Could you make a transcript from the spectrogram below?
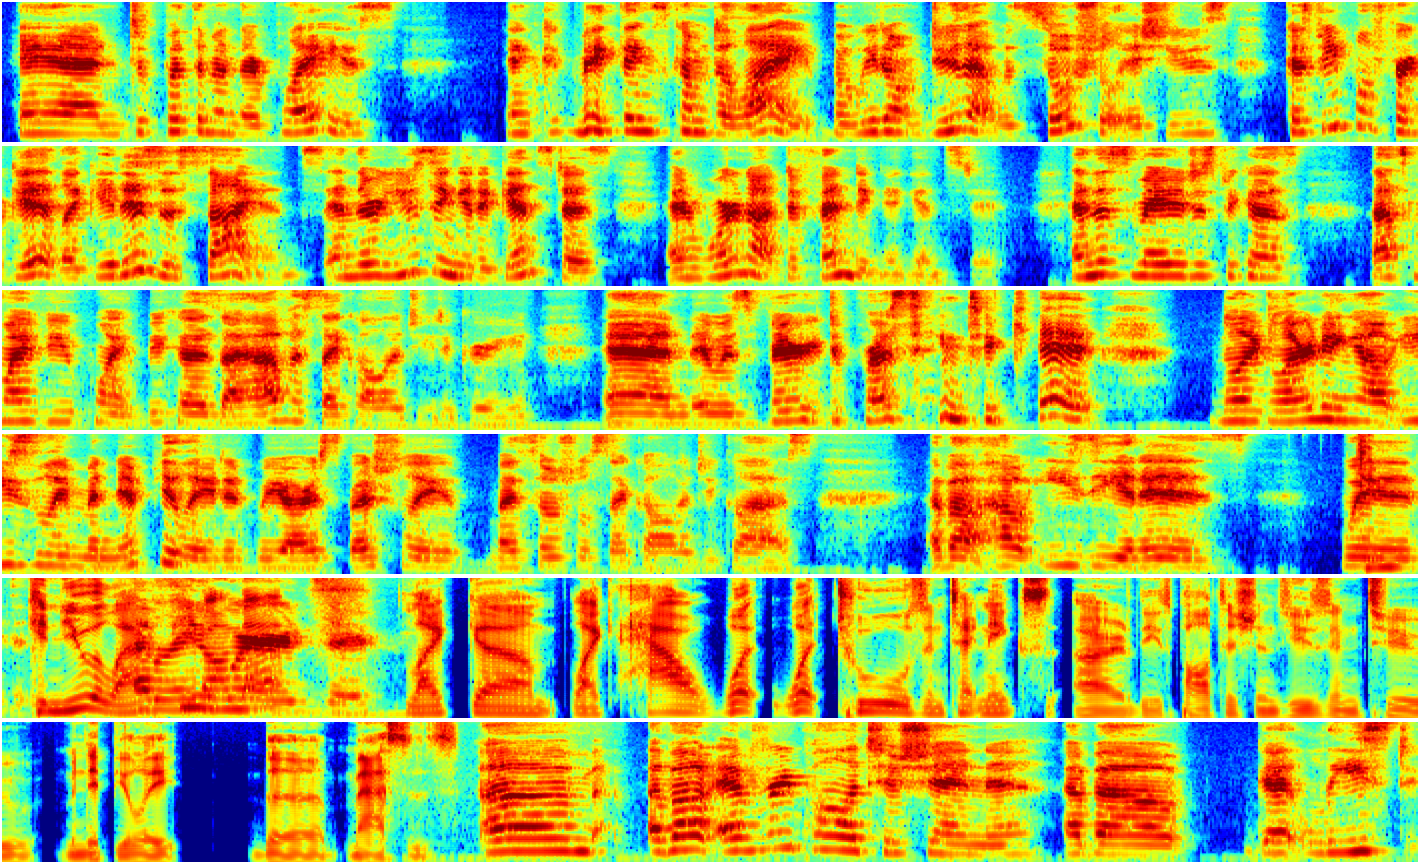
and to put them in their place and make things come to light. But we don't do that with social issues because people forget like it is a science and they're using it against us and we're not defending against it. And this may just because that's my viewpoint because I have a psychology degree and it was very depressing to get like learning how easily manipulated we are, especially my social psychology class, about how easy it is with Can, can you elaborate on that? or Like, um, like how what what tools and techniques are these politicians using to manipulate the masses? Um, about every politician, about at least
